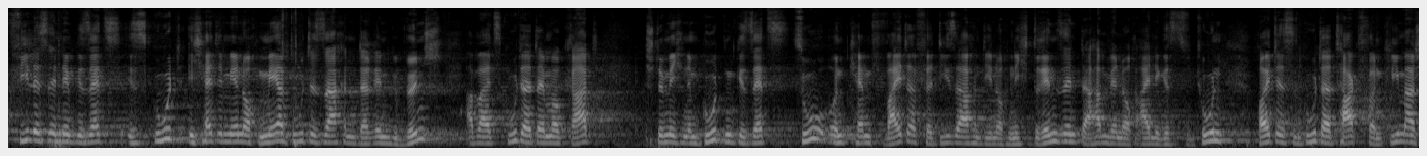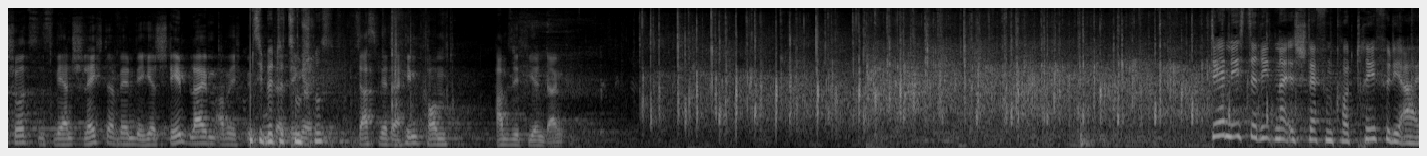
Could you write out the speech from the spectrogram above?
vieles in dem Gesetz ist gut. Ich hätte mir noch mehr gute Sachen darin gewünscht, aber als guter Demokrat stimme ich einem guten Gesetz zu und kämpfe weiter für die Sachen, die noch nicht drin sind. Da haben wir noch einiges zu tun. Heute ist ein guter Tag von Klimaschutz. Es wäre schlechter, wenn wir hier stehen bleiben, aber ich bin Sie bitte Dinge, zum Schluss. dass wir da hinkommen. Haben Sie vielen Dank. Der nächste Redner ist Steffen Kottré für die AfD.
